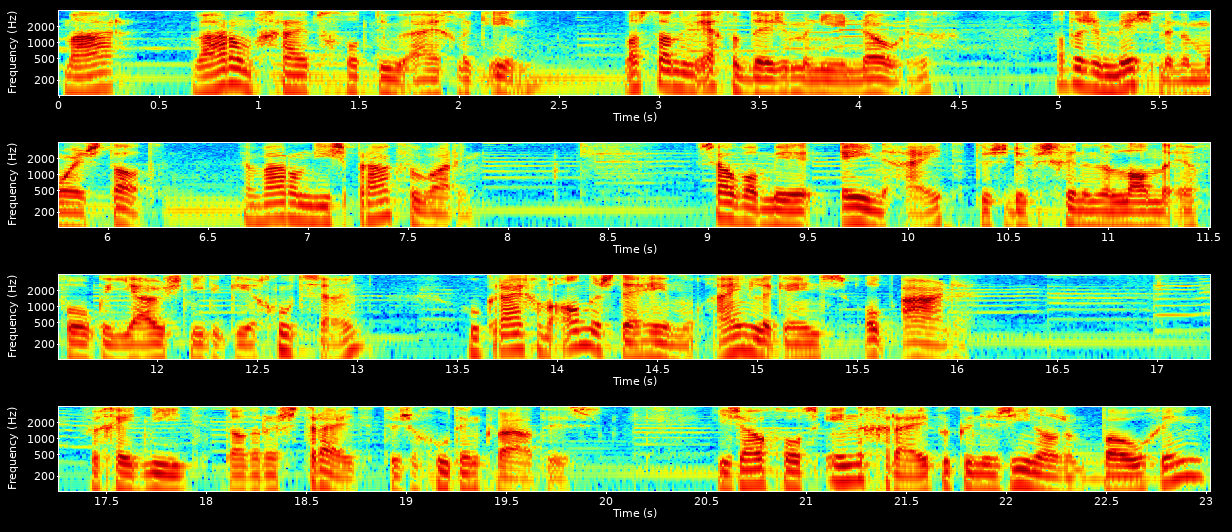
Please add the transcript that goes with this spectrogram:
Maar waarom grijpt God nu eigenlijk in? Was dat nu echt op deze manier nodig? Wat is er mis met een mooie stad? En waarom die spraakverwarring? Zou wat meer eenheid tussen de verschillende landen en volken juist niet een keer goed zijn? Hoe krijgen we anders de hemel eindelijk eens op aarde? Vergeet niet dat er een strijd tussen goed en kwaad is. Je zou Gods ingrijpen kunnen zien als een poging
